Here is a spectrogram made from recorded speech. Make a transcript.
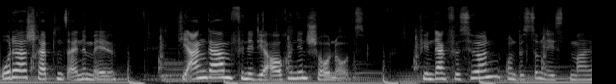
oder schreibt uns eine Mail. Die Angaben findet ihr auch in den Show Notes. Vielen Dank fürs Hören und bis zum nächsten Mal.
